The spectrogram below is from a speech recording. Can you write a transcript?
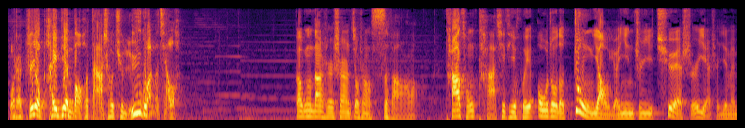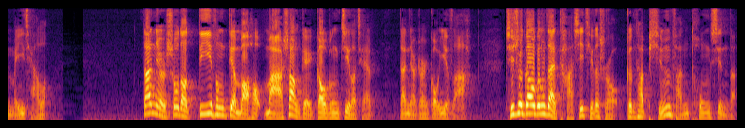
我这只有拍电报和打车去旅馆的钱了。高更当时身上就剩四法郎了。他从塔希提回欧洲的重要原因之一，确实也是因为没钱了。丹尼尔收到第一封电报后，马上给高更寄了钱。丹尼尔真是够意思啊！其实高更在塔希提的时候，跟他频繁通信的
